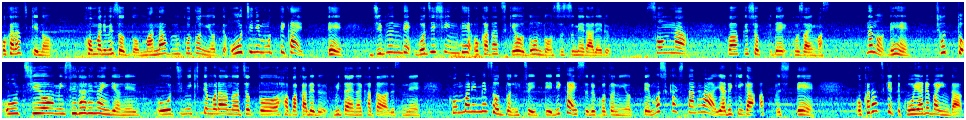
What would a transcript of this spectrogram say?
お片付けのこんまりメソッドを学ぶことによってお家に持って帰って自分でご自身でお片付けをどんどん進められる。そんなワークショップでございます。なのでちょっとお家は見せられないんだよね。お家に来てもらうのはちょっとはばかれるみたいな方はですねこんまりメソッドについて理解することによってもしかしたらやる気がアップしてお片付けってこうやればいいんだっ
